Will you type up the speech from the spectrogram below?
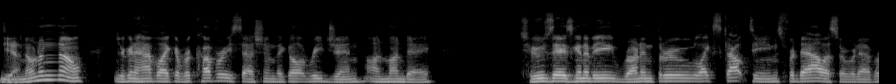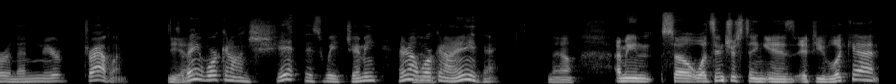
Yeah. No, no, no. You're going to have like a recovery session. They call it regen on Monday. Tuesday is going to be running through like scout teams for Dallas or whatever. And then you're traveling. yeah. So they ain't working on shit this week, Jimmy. They're not No. working on anything. No, I mean, so what's interesting is if you look at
